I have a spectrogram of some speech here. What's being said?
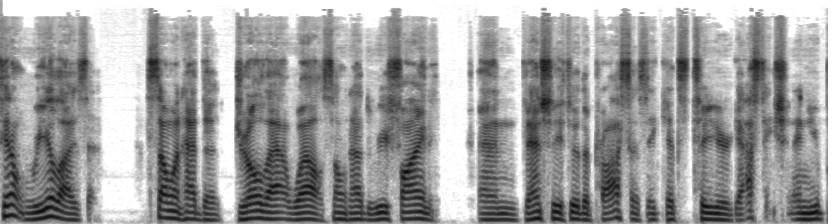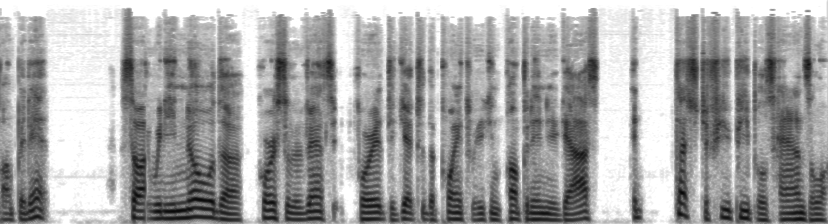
They don't realize that someone had to drill that well, someone had to refine it, and eventually through the process, it gets to your gas station and you pump it in. So when you know the course of events for it to get to the point where you can pump it in your gas, it touched a few people's hands along.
